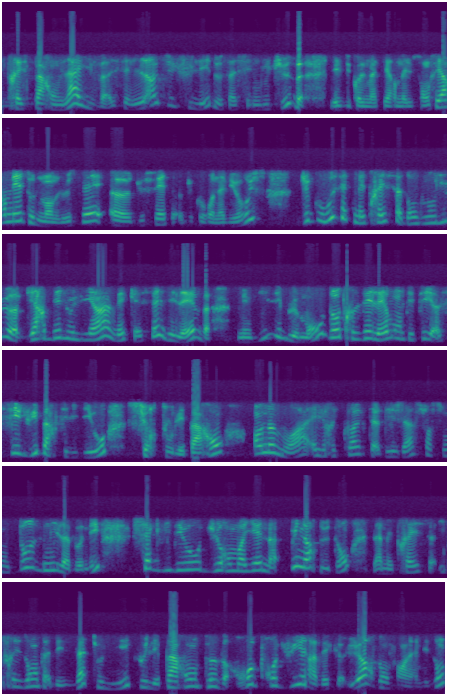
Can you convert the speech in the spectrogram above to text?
Maîtresse par en live, c'est l'intitulé de sa chaîne YouTube. Les écoles maternelles sont fermées, tout le monde le sait, euh, du fait du coronavirus. Du coup, cette maîtresse a donc voulu euh, garder le lien avec ses élèves, mais visiblement, d'autres élèves ont été euh, séduits par ces vidéos, surtout les parents. En un mois, elle récolte déjà 72 000 abonnés. Chaque vidéo dure en moyenne une heure de temps. La maîtresse y présente des ateliers que les parents peuvent reproduire avec leurs enfants à la maison.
